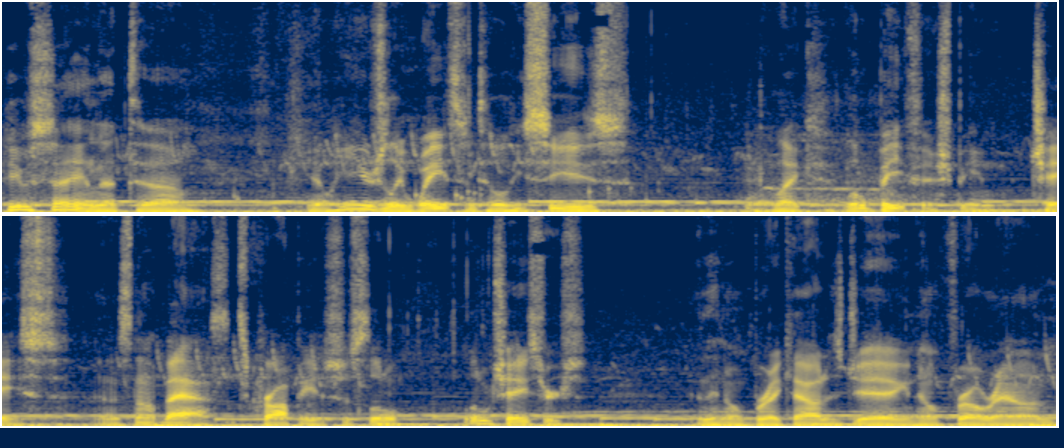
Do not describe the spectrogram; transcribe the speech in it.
he was saying that um, you know he usually waits until he sees like little bait fish being chased, and it's not bass, it's crappie. It's just little little chasers, and then he'll break out his jig and he'll throw around.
